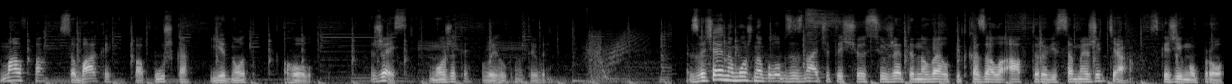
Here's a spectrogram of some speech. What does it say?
Мавпа, собаки, папушка, єнот, голуб. Жесть можете вигукнути ви. Звичайно, можна було б зазначити, що сюжети новел підказало авторові саме життя, скажімо, про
